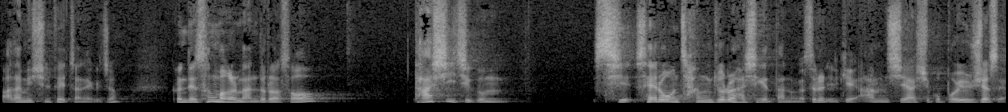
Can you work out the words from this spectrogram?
아담이 실패했잖아요, 그죠? 그런데 성막을 만들어서 다시 지금 시, 새로운 창조를 하시겠다는 것을 이렇게 암시하시고 보여주셨어요.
